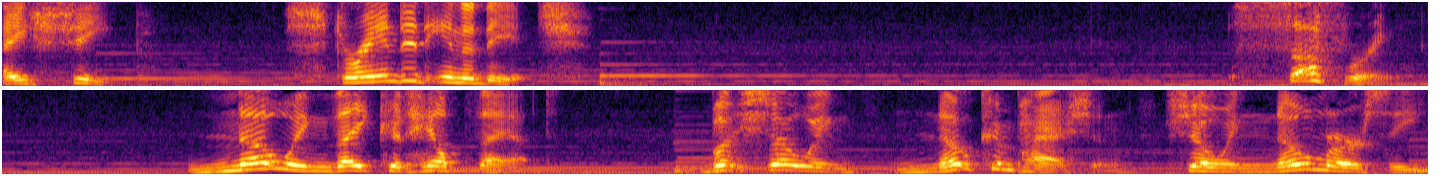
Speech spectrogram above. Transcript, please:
a sheep stranded in a ditch, suffering, knowing they could help that, but showing no compassion, showing no mercy,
